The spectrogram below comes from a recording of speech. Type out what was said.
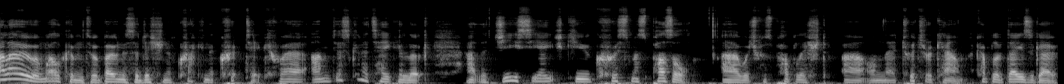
Hello and welcome to a bonus edition of Cracking the Cryptic, where I'm just going to take a look at the GCHQ Christmas puzzle, uh, which was published uh, on their Twitter account a couple of days ago.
